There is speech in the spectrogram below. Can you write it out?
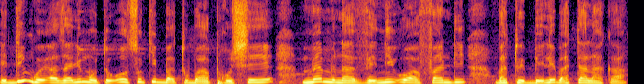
edingwe azali moto oyo soki bato baaproche ye meme na aveni oyo afandi bato ebele batalaka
